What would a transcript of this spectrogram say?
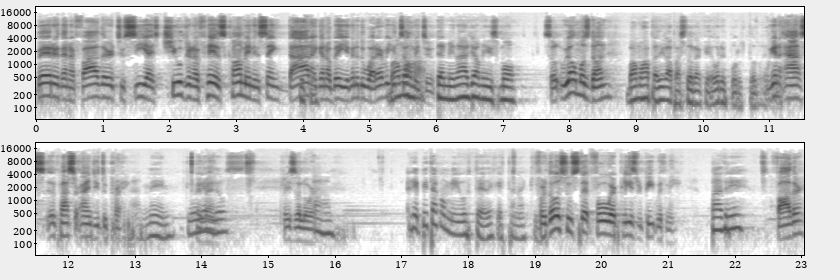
better than a father to see as children of his coming and saying, Dad, I'm going to obey. You're going to do whatever you Vamos tell me a to. terminar ya mismo. So we're almost done. Vamos a pedir a la pastora que ore por todo. We're going to ask uh, Pastor Angie to pray. Amén. Gloria Amen. a Dios. Praise the Lord. Ah, repita conmigo ustedes que están aquí. For those who step forward, please repeat with me. Padre, Father,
